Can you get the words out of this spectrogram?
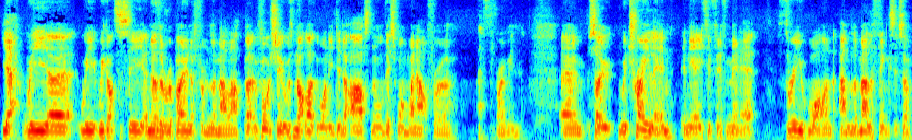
yeah, we uh, we we got to see another Rabona from Lamela, but unfortunately, it was not like the one he did at Arsenal. This one went out for a, a throw-in. Um, so we're trailing in the 85th minute, 3-1, and Lamela thinks it's a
